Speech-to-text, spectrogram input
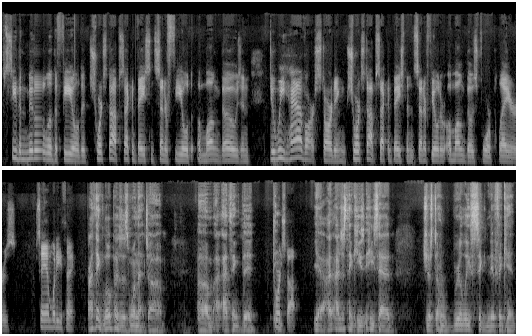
see the middle of the field at shortstop, second base, and center field among those? And do we have our starting shortstop, second baseman, and center fielder among those four players? Sam, what do you think? I think Lopez has won that job. Um, I, I, think that shortstop. He, yeah, I, I just think he's he's had just a really significant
